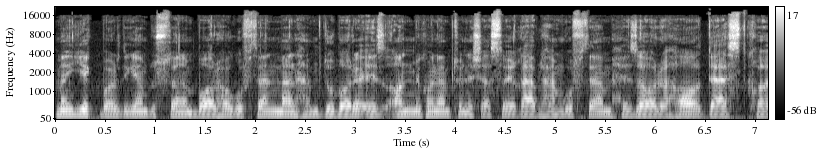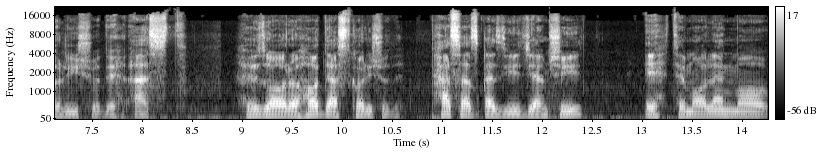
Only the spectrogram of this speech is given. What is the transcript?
من یک بار دیگه هم دوستانم بارها گفتن من هم دوباره اذعان می‌کنم. تو نشستهای قبل هم گفتم هزاره ها دستکاری شده است. هزاره ها دستکاری شده. پس از قضیه جمشید احتمالا ما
